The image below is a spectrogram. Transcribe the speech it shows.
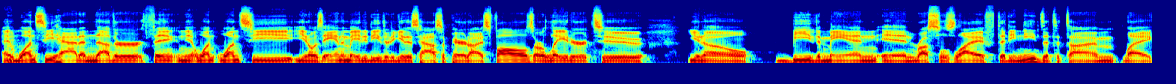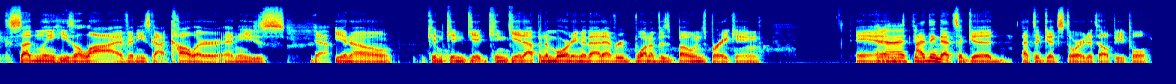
And hmm. once he had another thing, you know, once he you know was animated either to get his house at Paradise Falls or later to you know be the man in Russell's life that he needs at the time, like suddenly he's alive and he's got color and he's Yeah. you know can can get can get up in the morning without every one of his bones breaking. And Yeah, I I think- think, that's a good that's a good story to tell people.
